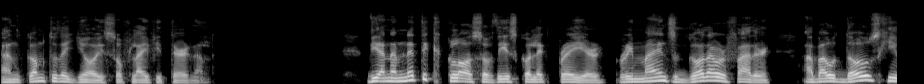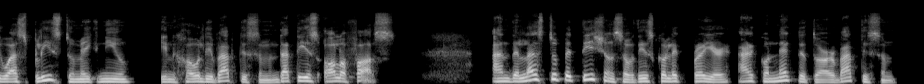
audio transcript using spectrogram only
and come to the joys of life eternal. The anamnetic clause of this collect prayer reminds God our Father about those he was pleased to make new in holy baptism, that is, all of us. And the last two petitions of this collect prayer are connected to our baptism,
